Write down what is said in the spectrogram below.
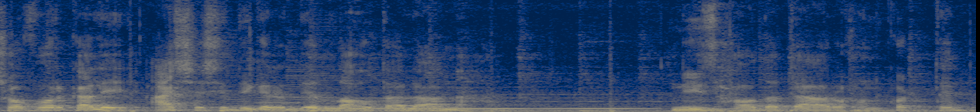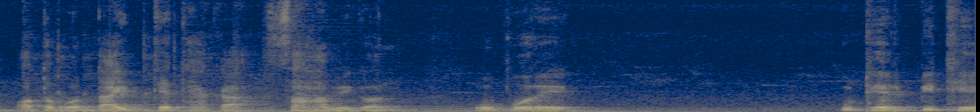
সফরকালে আয়সা সিদ্দিক রাদি আল্লাহ তালা আনহা নিজ হাওদাতে আরোহণ করতেন অতপর দায়িত্বে থাকা সাহাবিগণ উপরে উঠের পিঠে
